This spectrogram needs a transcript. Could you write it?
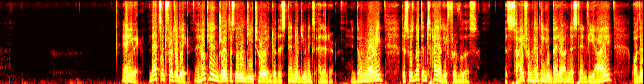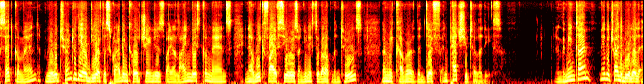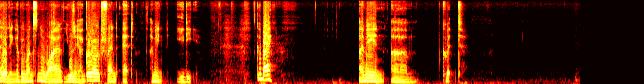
Anyway, that's it for today. I hope you enjoyed this little detour into the standard Unix editor. And don't worry, this was not entirely frivolous. Aside from helping you better understand vi, or the sed command, we'll return to the idea of describing code changes via line-based commands in our Week 5 series on Unix development tools, when we cover the diff and patch utilities. In the meantime, maybe try to do a little editing every once in a while using our good old friend ed, I mean ed. Goodbye. I mean, um, quit.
